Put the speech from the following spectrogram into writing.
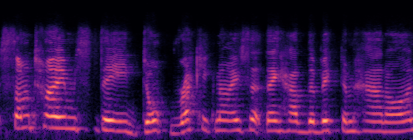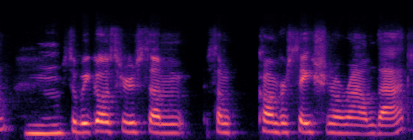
sometimes they don't recognize that they have the victim hat on mm-hmm. so we go through some some conversation around that.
